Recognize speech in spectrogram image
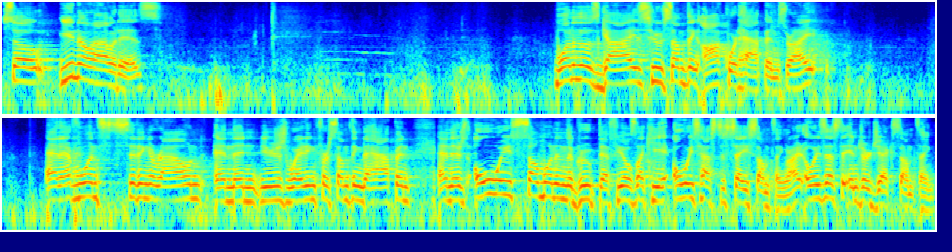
So you know how it is. One of those guys who something awkward happens, right? And everyone's sitting around and then you're just waiting for something to happen and there's always someone in the group that feels like he always has to say something right? Always has to interject something.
